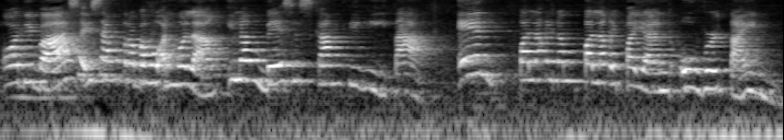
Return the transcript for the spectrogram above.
O, ba? Sa isang trabahoan mo lang, ilang beses kang kikita. And palaki ng palaki pa yan over time.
